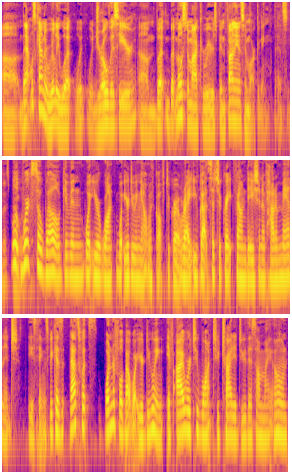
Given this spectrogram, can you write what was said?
uh, that was kind of really what, what, what drove us here. Um, but but most of my career has been finance and marketing. That's that's Well, it works so well given what you're want, what you're doing now with Golf2Grow, right? You've got such a great foundation of how to manage these things because that's what's wonderful about what you're doing. If I were to want to try to do this on my own,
